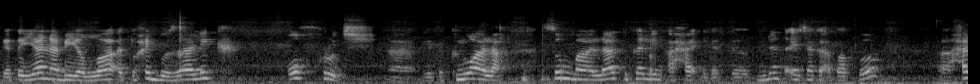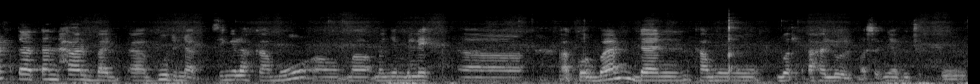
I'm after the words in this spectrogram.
Kata ya nabi Allah atuhibbu zalik? Ukhruj. Ha, kata keluarlah. Summa la tukallim ahad. Dia kata kemudian tak payah cakap apa-apa uh, hatta tanhar bad, uh, budnak. Sehinggalah kamu uh, menyembelih uh, korban dan kamu bertahallul maksudnya bercukur.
